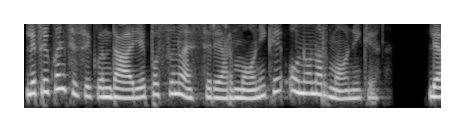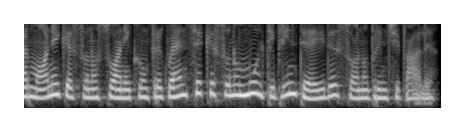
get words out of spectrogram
Le frequenze secondarie possono essere armoniche o non armoniche. Le armoniche sono suoni con frequenze che sono multipli interi del suono principale.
